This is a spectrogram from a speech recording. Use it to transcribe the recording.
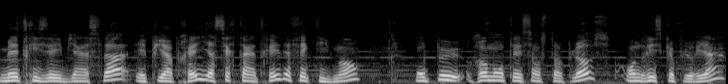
maîtriser bien cela et puis après il y a certains trades effectivement on peut remonter son stop loss, on ne risque plus rien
